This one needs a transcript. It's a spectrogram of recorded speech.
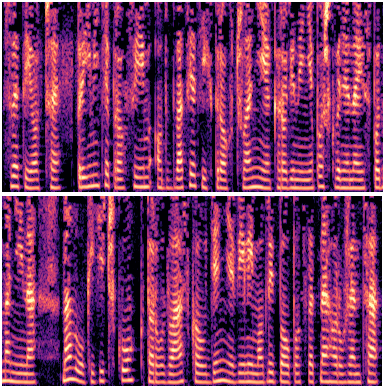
Svetý oče, Príjmite prosím od 23 členiek rodiny nepoškvenenej z Podmanína malú kytičku, ktorú s láskou denne vili modlitbou posvetného ruženca.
